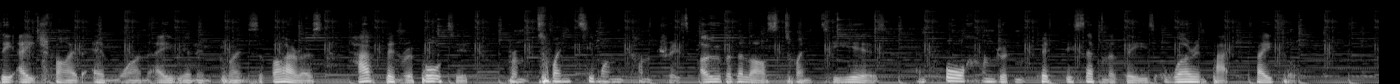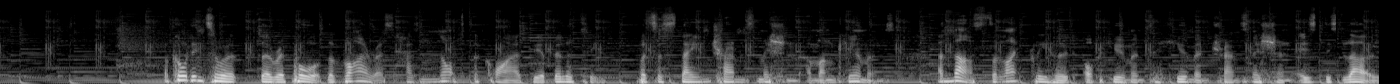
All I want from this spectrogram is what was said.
the H5N1 avian influenza virus have been reported from 21 countries over the last 20 years, and 457 of these were in fact fatal. According to uh, the report, the virus has not acquired the ability for sustained transmission among humans, and thus the likelihood of human to human transmission is low.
